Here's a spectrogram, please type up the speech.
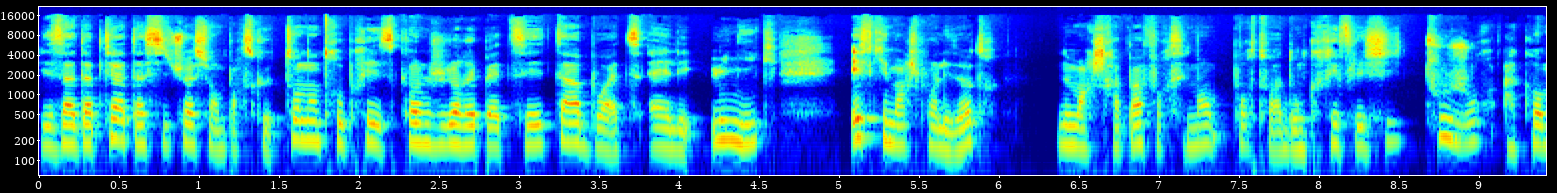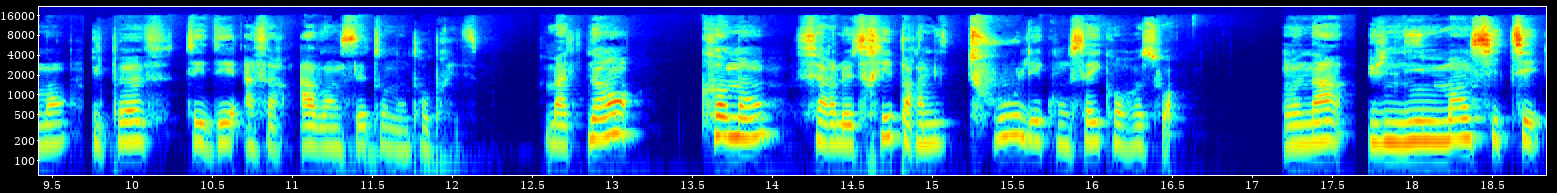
les adapter à ta situation parce que ton entreprise, comme je le répète, c'est ta boîte, elle est unique et ce qui marche pour les autres ne marchera pas forcément pour toi. Donc réfléchis toujours à comment ils peuvent t'aider à faire avancer ton entreprise. Maintenant, comment faire le tri parmi tous les conseils qu'on reçoit? On a une immensité.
